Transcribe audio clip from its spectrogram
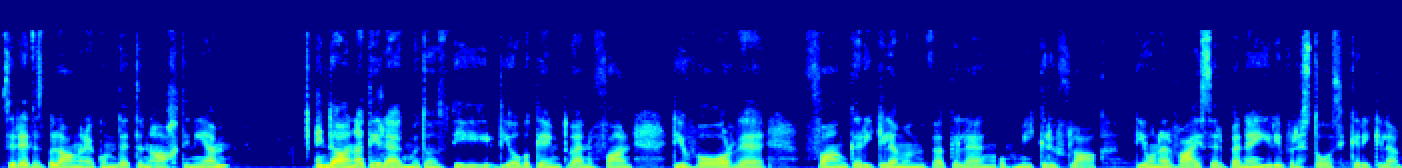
So dit is belangrik om dit in ag te neem. En dan natuurlik moet ons die deel beklemtoon van die waarde van kurrikulumontwikkeling op mikrovlak die onderwyser binne hierdie prestasie kurrikulum.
